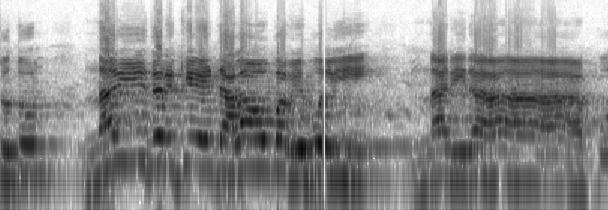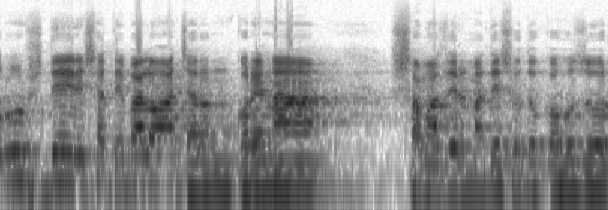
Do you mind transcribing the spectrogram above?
শুধু নারীদেরকে ডালাও ভাবে বলি নারীরা পুরুষদের সাথে ভালো আচরণ করে না। সমাজের মাঝে শুধু কহুজুর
